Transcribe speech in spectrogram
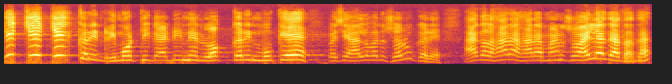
ચીક ચીક કરીને રિમોટથી ગાડીને લોક કરીને મૂકે. પછી હાલવાનું શરૂ કરે. આગળ હારા હારા માણસો હાલ્યા જતા હતા.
